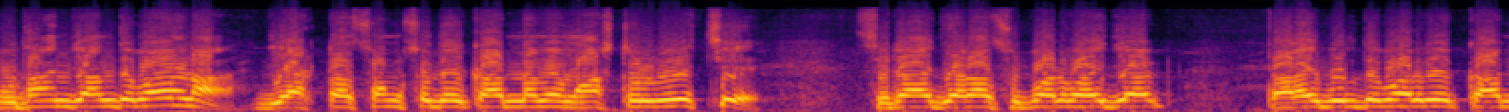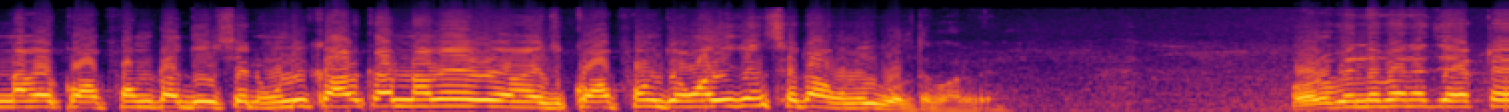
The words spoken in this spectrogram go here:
প্রধান জানতে পারে না যে একটা সংসদে কার নামে মাস্টার বেরোচ্ছে সেটা যারা সুপারভাইজার তারাই বলতে পারবে কার নামে ক ফর্মটা দিয়েছেন উনি কার কার নামে ক ফর্ম জমা দিয়েছেন সেটা উনি বলতে পারবেন। অরবিন্দ ব্যানার্জি একটা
